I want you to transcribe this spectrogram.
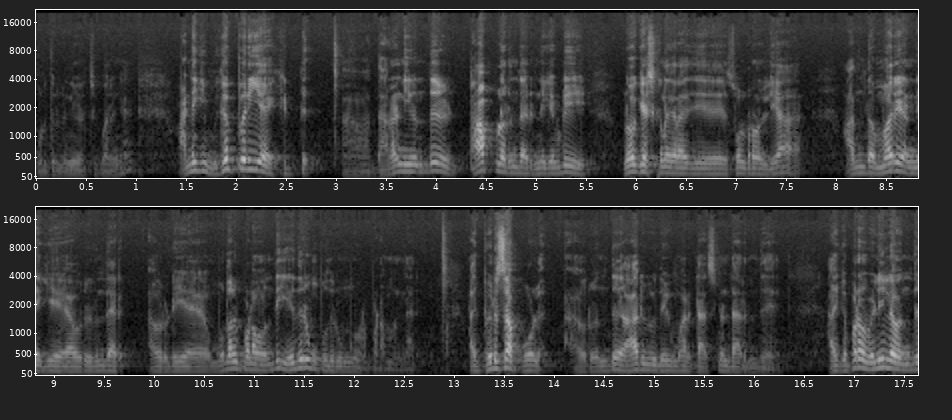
கொடுத்துருக்குன்னு வச்சு பாருங்கள் அன்றைக்கி மிகப்பெரிய ஹிட்டு தரணி வந்து டாப்பில் இருந்தார். இன்றைக்கி எப்படி லோகேஷ் கனகராஜ் சொல்கிறோம் இல்லையா? அந்த மாதிரி அன்னைக்கு அவர் இருந்தார். அவருடைய முதல் படம் வந்து எதிரும் புதிரும்னு ஒரு படம் பண்ணார். அது பெருசாக போகல அவர் வந்து ஆர்வி உதயகுமார்கிட்ட ஹஸ்பண்டாக இருந்து அதுக்கப்புறம் வெளியில் வந்து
